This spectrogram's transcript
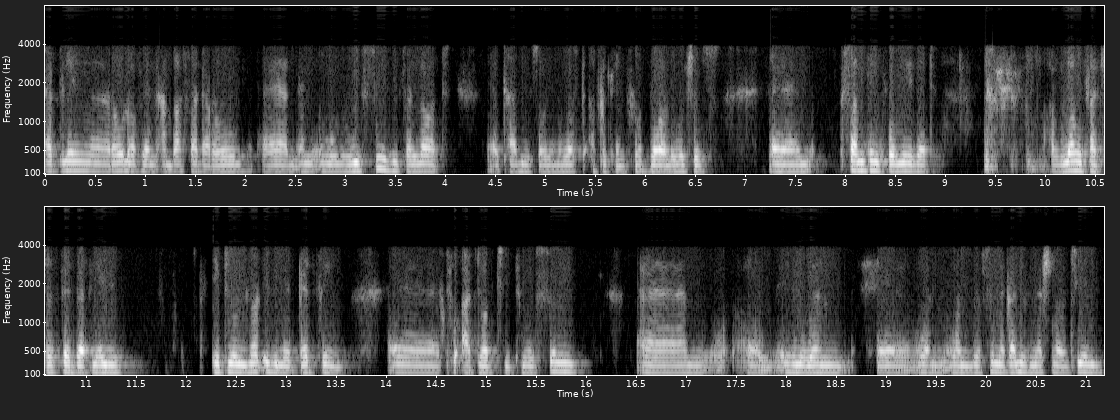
of playing a role of an ambassador role, um, and we see this a lot uh, coming so in West African football, which is um, something for me that I've long suggested that maybe it will not even a bad thing to adopt it. We've seen um, um, even when uh, when when the Senegalese national team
